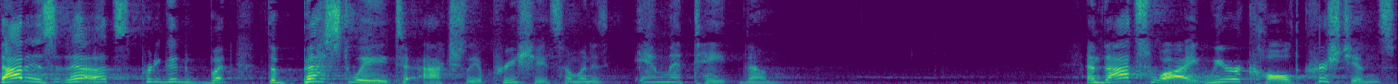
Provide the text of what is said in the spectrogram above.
That is, yeah, that's pretty good. But the best way to actually appreciate someone is imitate them. And that's why we are called Christians.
